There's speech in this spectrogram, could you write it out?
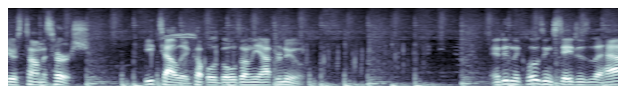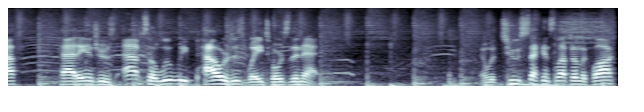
Here's Thomas Hirsch. He tallied a couple of goals on the afternoon. And in the closing stages of the half, Pat Andrews absolutely powers his way towards the net. And with two seconds left on the clock,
